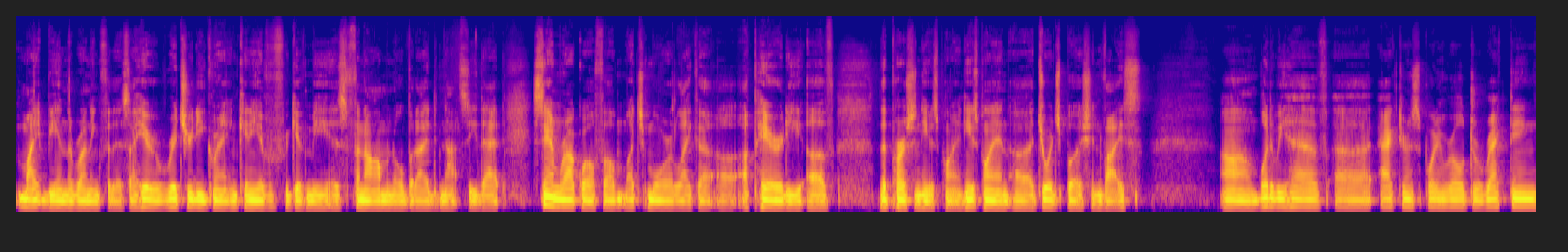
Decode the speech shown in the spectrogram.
might be in the running for this. I hear Richard E. Grant and Can You Ever Forgive Me is phenomenal, but I did not see that. Sam Rockwell felt much more like a, a parody of the person he was playing. He was playing uh, George Bush in Vice. Um, what do we have? Uh, actor in supporting role, directing,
